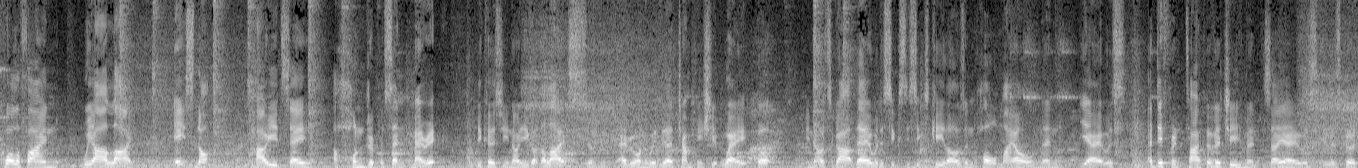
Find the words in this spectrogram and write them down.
qualifying, we are light. It's not how you'd say hundred percent merit because you know you got the lights of everyone with the championship weight, but you know to go out there with a 66 kilos and hold my own, then yeah, it was a different type of achievement. So yeah, it was it was good.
